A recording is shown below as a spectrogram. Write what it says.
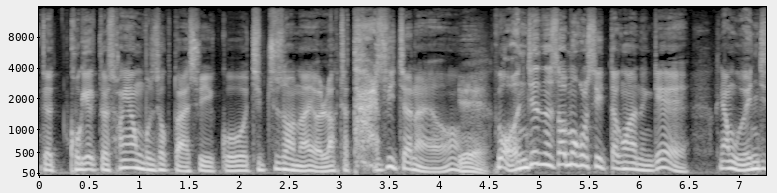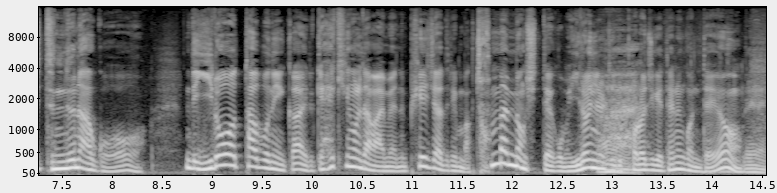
그러니까 고객들 성향 분석도 알 수 있고 집 주소나 연락처 다 알 수 있잖아요. 예. 그 언제든 써먹을 수 있다고 하는 게 그냥 뭐 왠지 든든하고. 근데 이렇다 보니까 이렇게 해킹을 당하면 피해자들이 막 천만 명씩 되고 뭐 이런 일들이 벌어지게 되는 건데요. 네.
